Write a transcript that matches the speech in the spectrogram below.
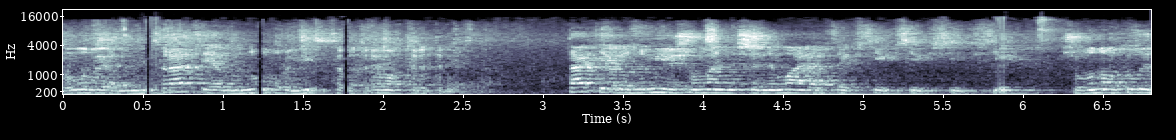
голови адміністрації, я минулого місяця отримав 3300. Так, я розумію, що в мене ще немає цих всіх, всіх, всіх, всіх, що воно коли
